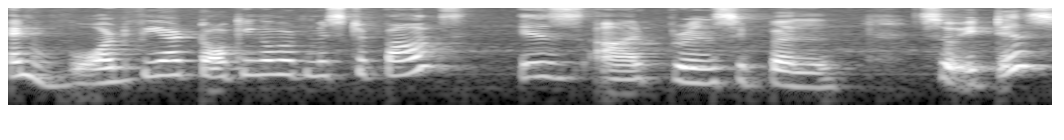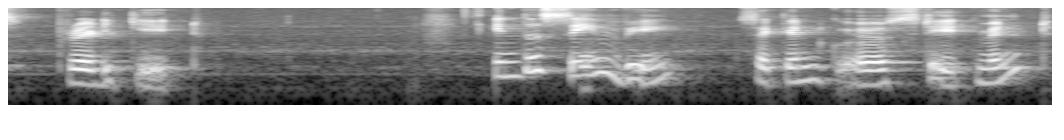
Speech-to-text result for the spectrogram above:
And what we are talking about Mr. Parks is our principal. So it is predicate. In the same way, second uh, statement,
